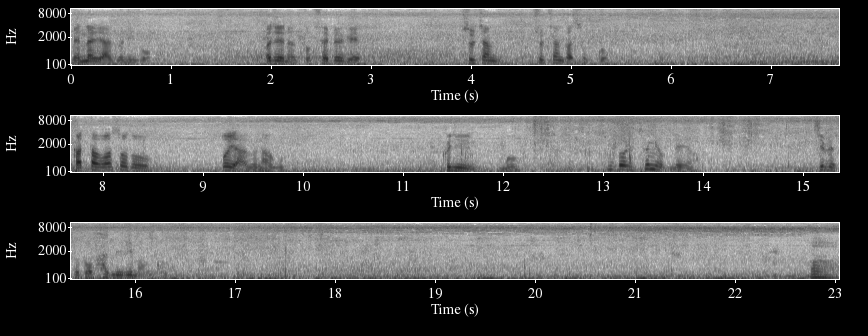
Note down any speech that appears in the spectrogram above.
맨날 야근이고 어제는 또 새벽에 출장 출장 갔었고 갔다 왔어도 또 야근하고 그니 뭐 숨 돌릴 틈이 없네요. 집에서도 할 일이 많고. 아,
